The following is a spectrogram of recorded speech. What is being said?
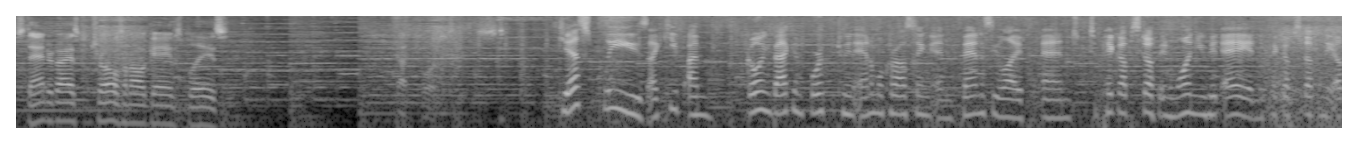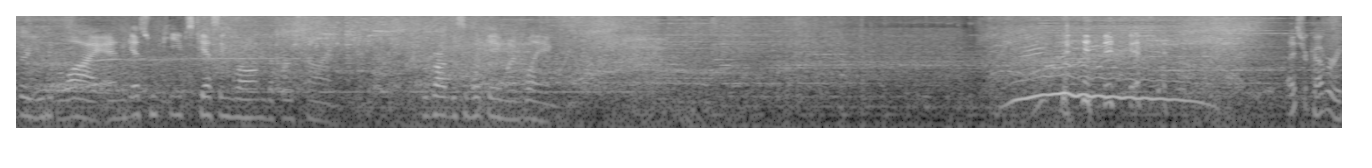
Standardized controls on all games, please. Got forest. Yes, please. I keep I'm going back and forth between Animal Crossing and Fantasy Life, and to pick up stuff in one you hit A, and to pick up stuff in the other you hit Y, and guess who keeps guessing wrong the first time, regardless of what game I'm playing. nice recovery.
